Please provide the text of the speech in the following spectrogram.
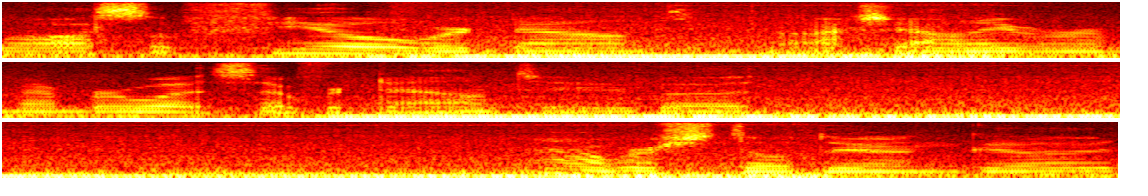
Loss of fuel, we're down. To, actually, I don't even remember what it said we're down to, but yeah, we're still doing good.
